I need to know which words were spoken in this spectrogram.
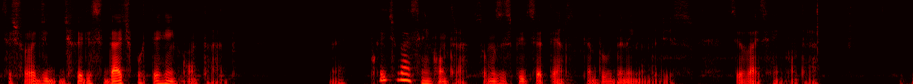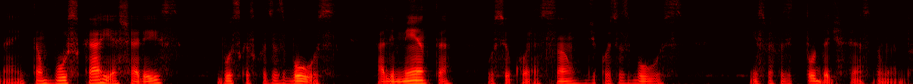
Você chora de, de felicidade por ter reencontrado a gente vai se reencontrar. Somos espíritos eternos, não tem dúvida nenhuma disso. Você vai se reencontrar. Né? Então busca e achareis, busca as coisas boas. Alimenta o seu coração de coisas boas. Isso vai fazer toda a diferença do mundo.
